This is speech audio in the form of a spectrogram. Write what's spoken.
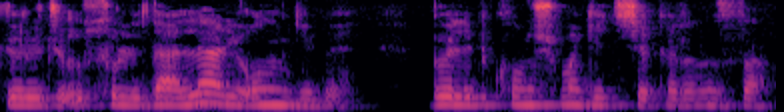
görücü usulü derler ya onun gibi. Böyle bir konuşma geçecek aranızda.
